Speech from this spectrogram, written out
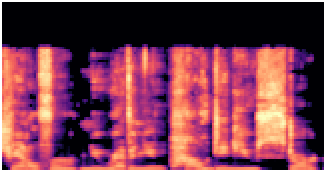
channel for new revenue. How did you start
